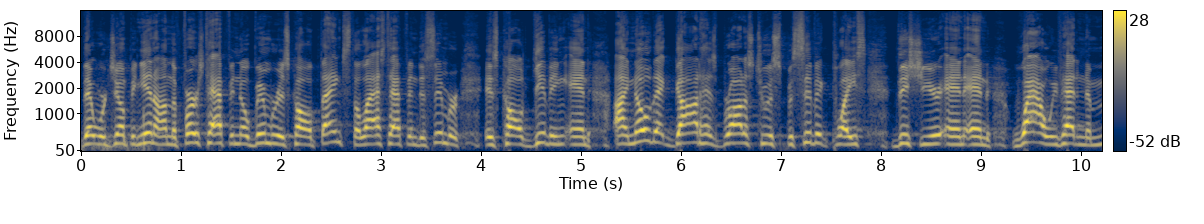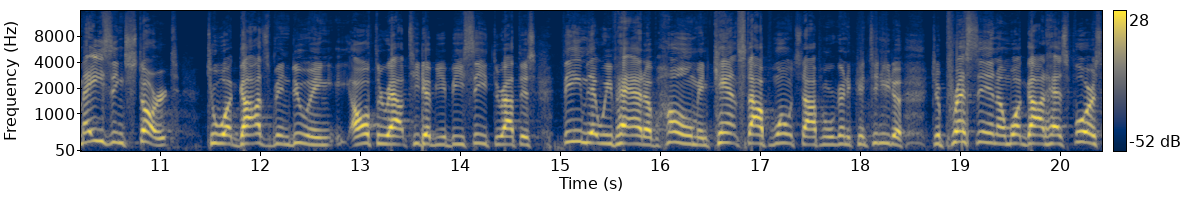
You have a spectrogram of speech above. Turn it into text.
that we're jumping in on. The first half in November is called Thanks, the last half in December is called Giving. And I know that God has brought us to a specific place this year. And, and wow, we've had an amazing start to what God's been doing all throughout TWBC, throughout this theme that we've had of home and can't stop, won't stop, and we're going to continue to, to press in on what God has for us.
